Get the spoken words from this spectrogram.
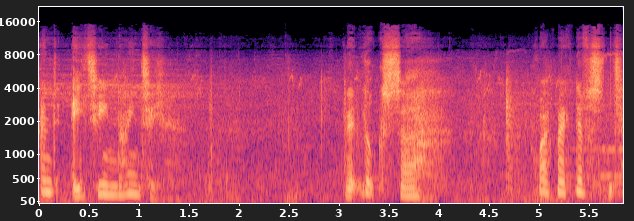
and 1890. And it looks uh, quite magnificent.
